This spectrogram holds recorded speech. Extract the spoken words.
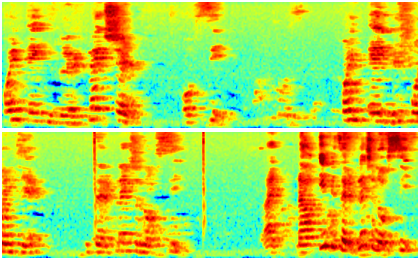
Point A is the reflection of C. Point A, this point here, is the reflection of C. Right? Now, if it's a reflection of C,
